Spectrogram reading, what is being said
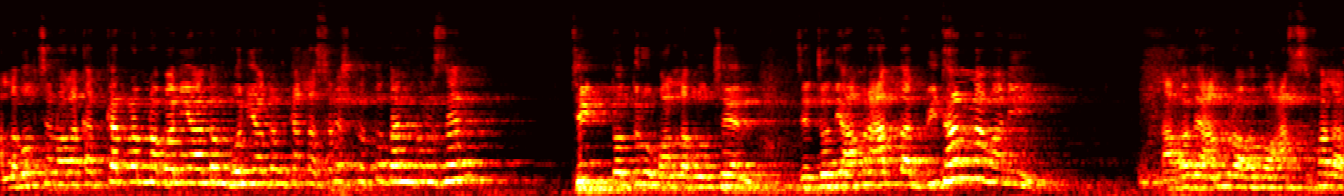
আল্লাহ বলছেন আলাকাত কার্রাম না বনি আদম বনি আদমকে আল্লাহ শ্রেষ্ঠত্ব দান করেছেন। ঠিক তদ্রুপ আল্লাহ বলছেন যে যদি আমরা আল্লাহর বিধান না মানি, তাহলে আমরা হব আসফালা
